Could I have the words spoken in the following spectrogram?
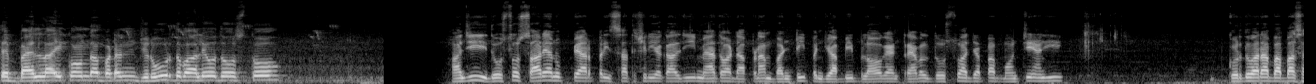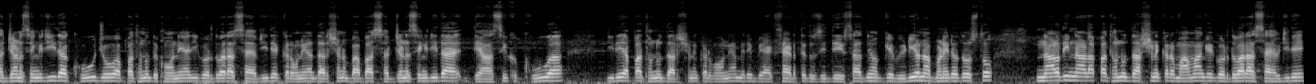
ਤੇ ਬੈਲ ਆਈਕਨ ਦਾ ਬਟਨ ਜਰੂਰ ਦਬਾ ਲਿਓ ਦੋਸਤੋ। ਹਾਂਜੀ, ਦੋਸਤੋ, ਸਾਰਿਆਂ ਨੂੰ ਪਿਆਰ ਭਰੀ ਸਤਿ ਸ਼੍ਰੀ ਅਕਾਲ ਜੀ। ਮੈਂ ਤੁਹਾਡਾ ਆਪਣਾ Bunty Punjabi blog and travel. ਦੋਸਤੋ, ਅੱਜ ਆਪਾਂ ਪਹੁੰਚੇ ਹਾਂ ਜੀ ਗੁਰਦੁਆਰਾ ਬਾਬਾ ਸੱਜਣ ਸਿੰਘ ਜੀ ਦਾ ਖੂਹ, ਜੋ ਆਪਾਂ ਤੁਹਾਨੂੰ ਦਿਖਾਉਂਦੇ ਹਾਂ ਜੀ ਗੁਰਦੁਆਰਾ ਸਾਹਿਬ ਜੀ ਦੇ ਕਰਾਉਂਦੇ ਹਾਂ ਦਰਸ਼ਨ। ਬਾਬਾ ਸੱਜਣ ਸਿੰਘ ਜੀ ਦਾ ਇਤਿਹਾਸਿਕ ਖੂਹ ਆ, ਜਿਹਦੇ ਆਪਾਂ ਤੁਹਾਨੂੰ ਦਰਸ਼ਨ ਕਰਵਾਉਂਦੇ ਹਾਂ। ਮੇਰੇ ਬੈਕ ਸਾਈਡ ਤੇ ਤੁਸੀਂ ਦੇਖ ਸਕਦੇ ਹੋ, ਅੱਗੇ ਵੀਡੀਓ ਨਾਲ ਬਣੇ ਰਹੋ ਦੋਸਤੋ। ਨਾਲ ਦੀ ਨਾਲ ਆਪਾਂ ਤੁਹਾਨੂੰ ਦਰਸ਼ਨ ਕਰਵਾਵਾਂਗੇ ਗੁਰਦੁਆਰਾ ਸਾਹਿਬ ਜੀ ਦੇ।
